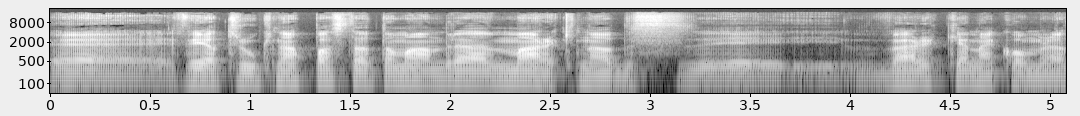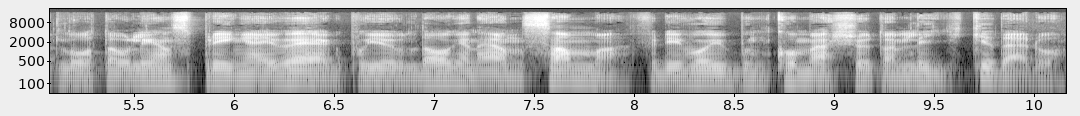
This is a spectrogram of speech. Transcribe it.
Eh, för jag tror knappast att de andra marknadsverkarna kommer att låta Åhléns springa iväg på juldagen ensamma. För det var ju en kommers utan like där då.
